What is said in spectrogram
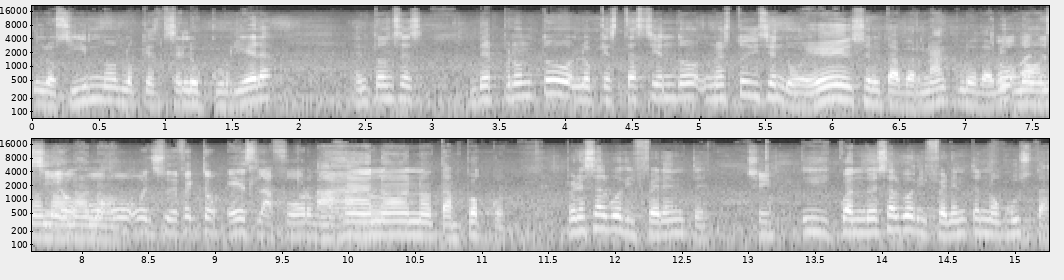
los himnos, lo que se le ocurriera. Entonces, de pronto lo que está haciendo, no estoy diciendo es el tabernáculo de David, no, no, sí, no, o- no, no. o- o en su defecto es la forma. Ajá, no, no, tampoco. Pero es algo diferente. Sí. Y cuando es algo diferente no gusta.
